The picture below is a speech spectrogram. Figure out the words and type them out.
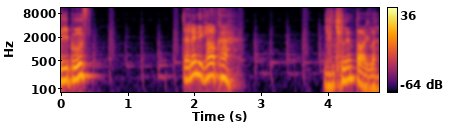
รีบูสจะเล่นอีกรอบค่ะ ยังจะเล่นต่ออีกเหรอ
